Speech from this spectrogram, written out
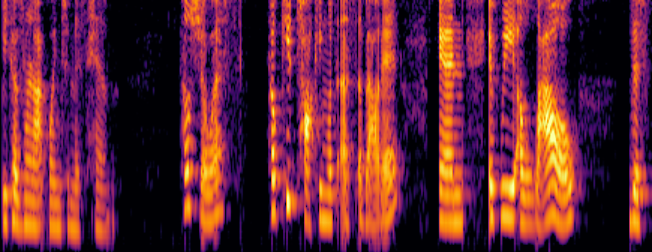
because we're not going to miss Him. He'll show us, He'll keep talking with us about it. And if we allow this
